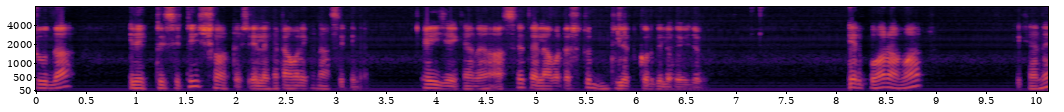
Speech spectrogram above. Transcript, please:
to the electricity shortage এই লেখাটা আমার এখানে আছে কিনা? এই যে এখানে আছে, তাহলে আমারটা শুধু ডিলিট করে দিলে হয়ে যাবে। এরপর আমার এখানে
